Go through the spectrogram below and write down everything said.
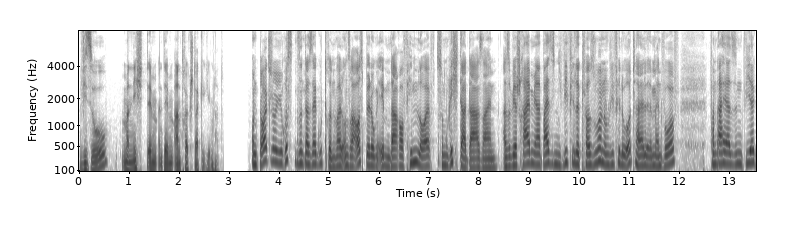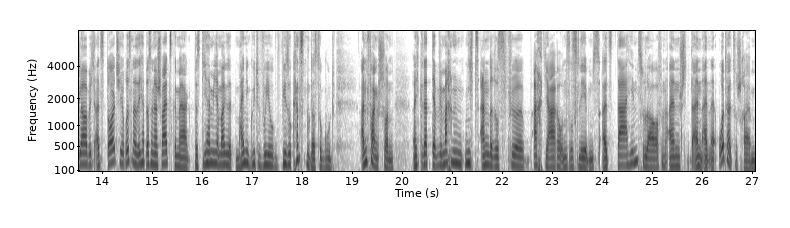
wieso man nicht dem, dem Antrag stattgegeben hat. Und deutsche Juristen sind da sehr gut drin, weil unsere Ausbildung eben darauf hinläuft, zum Richterdasein. Also wir schreiben ja, weiß ich nicht, wie viele Klausuren und wie viele Urteile im Entwurf. Von daher sind wir, glaube ich, als deutsche Juristen, also ich habe das in der Schweiz gemerkt, dass die haben mir immer gesagt, meine Güte, wieso kannst du das so gut? Anfangs schon. Da habe ich gedacht, ja, wir machen nichts anderes für acht Jahre unseres Lebens, als da hinzulaufen, ein, ein, ein Urteil zu schreiben.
